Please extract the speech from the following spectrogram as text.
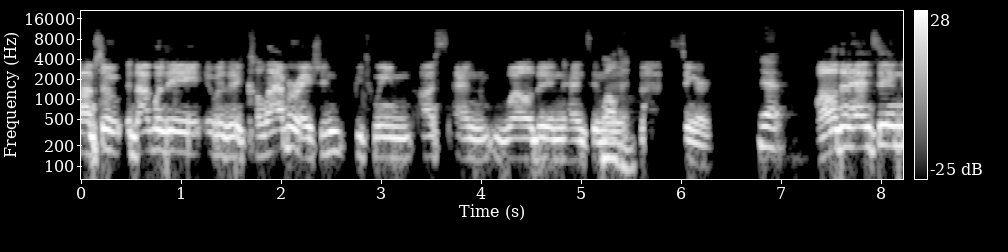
Um, so that was a it was a collaboration between us and Weldon Henson, Weldon. The, the singer. Yeah, Weldon Henson.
